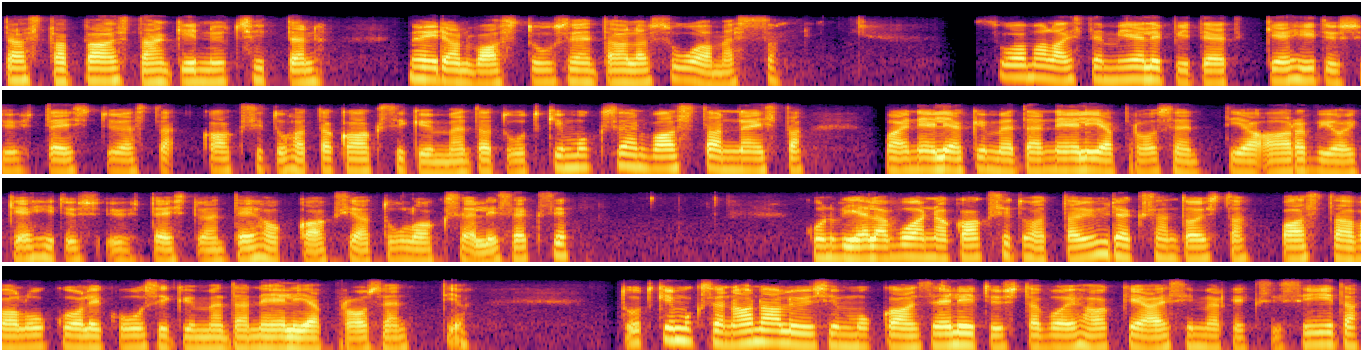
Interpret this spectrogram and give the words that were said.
tästä päästäänkin nyt sitten meidän vastuuseen täällä Suomessa. Suomalaisten mielipiteet kehitysyhteistyöstä 2020 tutkimukseen vastanneista vain 44 prosenttia arvioi kehitysyhteistyön tehokkaaksi ja tulokselliseksi, kun vielä vuonna 2019 vastaava luku oli 64 prosenttia. Tutkimuksen analyysin mukaan selitystä voi hakea esimerkiksi siitä,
